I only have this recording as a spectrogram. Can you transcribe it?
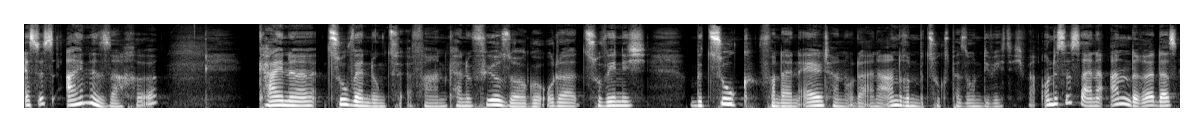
es ist eine Sache, keine Zuwendung zu erfahren, keine Fürsorge oder zu wenig Bezug von deinen Eltern oder einer anderen Bezugsperson, die wichtig war. Und es ist eine andere, dass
